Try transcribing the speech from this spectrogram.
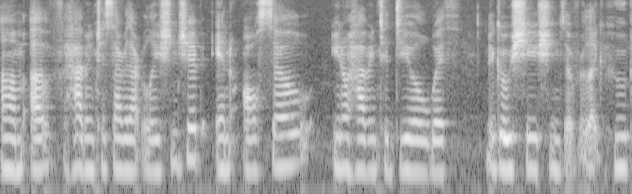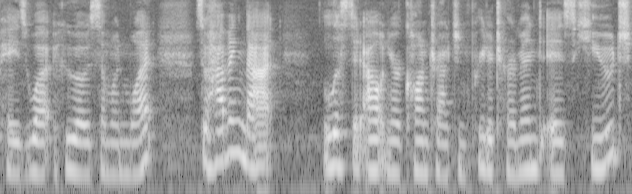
um, of having to sever that relationship and also, you know, having to deal with negotiations over like who pays what, who owes someone what. So having that listed out in your contract and predetermined is huge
